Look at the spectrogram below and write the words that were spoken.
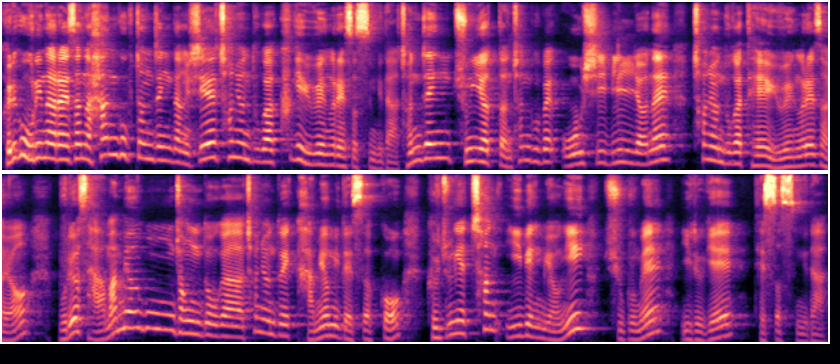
그리고 우리나라에서는 한국전쟁 당시에 천연두가 크게 유행을 했었습니다. 전쟁 중이었던 1951년에 천연두가 대유행을 해서요. 무려 4만 명 정도가 천연두에 감염이 됐었고 그 중에 1200명이 죽음에 이르게 됐었습니다.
